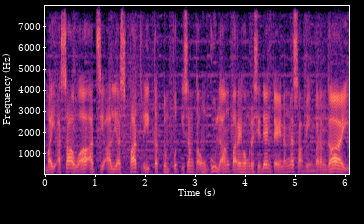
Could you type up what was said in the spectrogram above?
may asawa at si alias Patrick, 31 taong gulang, parehong residente ng nasabing barangay.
